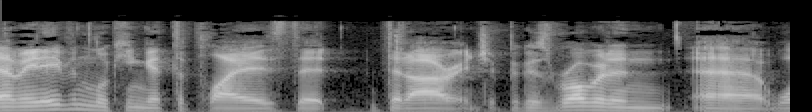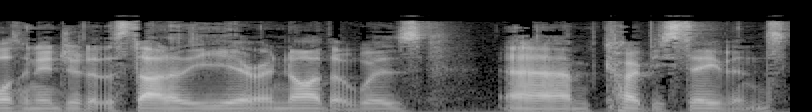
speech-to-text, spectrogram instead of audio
I mean, even looking at the players that that are injured because Roberton uh, wasn't injured at the start of the year, and neither was um, Koby Stevens.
